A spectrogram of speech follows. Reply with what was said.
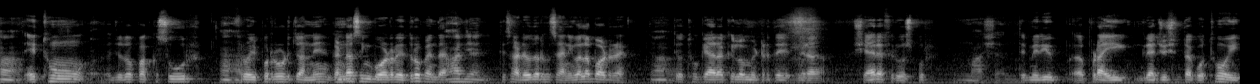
ਹਾਂ। ਇੱਥੋਂ ਜਦੋਂ ਆਪਾਂ ਕਸੂਰ ਫਿਰੋਜ਼ਪੁਰ ਰੋਡ ਜਾਂਦੇ ਹਾਂ। ਗੰਡਾ ਸਿੰਘ ਬਾਰਡਰ ਇਧਰੋਂ ਪੈਂਦਾ। ਹਾਂਜੀ ਹਾਂਜੀ। ਤੇ ਸਾਡੇ ਉਧਰ ਹੁਸੈਨੀ ਵਾਲਾ ਬਾਰਡਰ ਹੈ। ਤੇ ਉੱਥੋਂ 11 ਕਿਲੋਮੀਟਰ ਤੇ ਮੇਰਾ ਸ਼ਹਿਰ ਹੈ ਫਿਰੋਜ਼ਪੁਰ। ਮਾਸ਼ਾਅੱਲਾ। ਤੇ ਮੇਰੀ ਪੜ੍ਹਾਈ ਗ੍ਰੈਜੂਏਸ਼ਨ ਤੱਕ ਉੱਥੋਂ ਹੋਈ।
